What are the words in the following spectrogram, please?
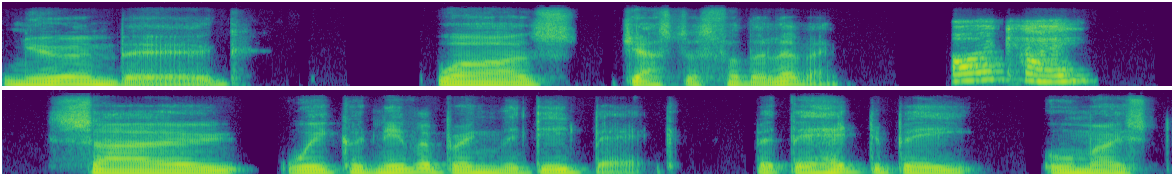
Nuremberg was justice for the living. Okay. So we could never bring the dead back, but there had to be almost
